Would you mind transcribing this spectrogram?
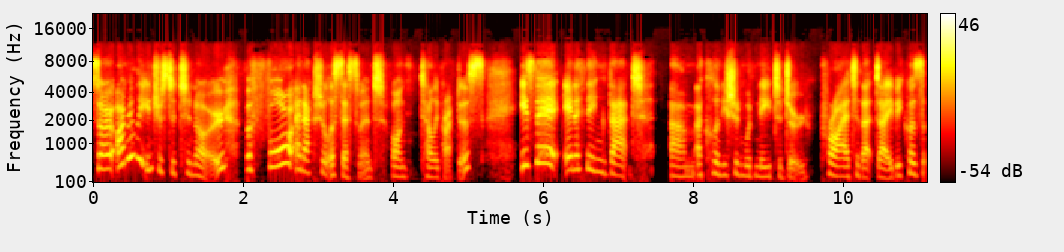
So I'm really interested to know before an actual assessment on telepractice, is there anything that um, a clinician would need to do prior to that day? Because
